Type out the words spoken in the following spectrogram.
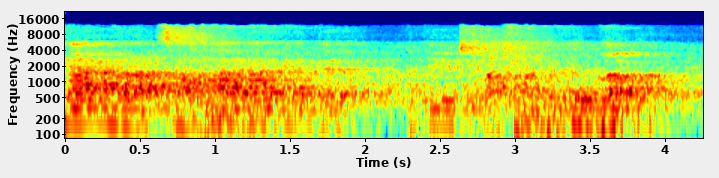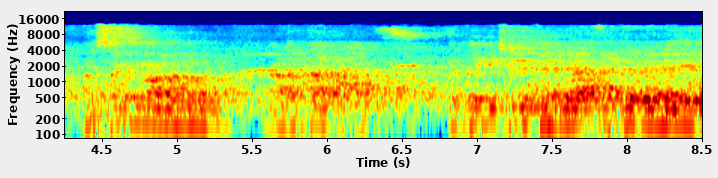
ആ, സാധാരണക്കാരത്തെ പ്രത്യേകിച്ച് ഭക്ഷണത്തിന് മുമ്പ് പ്രസംഗങ്ങളൊന്നും നടത്താറില്ല പ്രത്യേകിച്ച് ഒരു കല്യാണത്തിന്റെ വേളയിൽ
